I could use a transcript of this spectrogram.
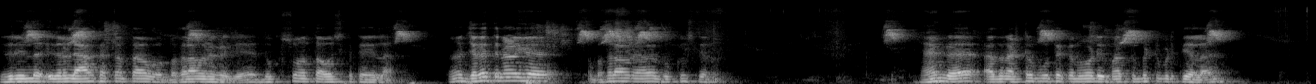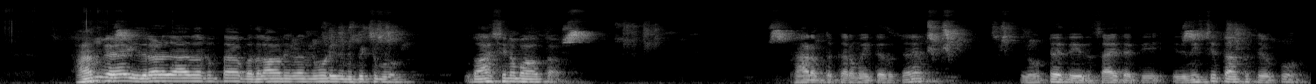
ಇದರಿಂದ, ಇದರಲ್ಲಿ ಆಗತಕ್ಕಂಥ ಬದಲಾವಣೆಗಳಿಗೆ ದುಃಖಿಸುವಂಥ ಅವಶ್ಯಕತೆ ಇಲ್ಲ. ಜಗತ್ತಿನೊಳಗೆ ಬದಲಾವಣೆ ಆಗ ದುಃಖಿಸ್ತೇನೆ ಹೆಂಗೆ? ಅದನ್ನ ಅಷ್ಟಭೂತಕ್ಕೆ ನೋಡಿ ಮತ್ತೆ ಬಿಟ್ಟು ಬಿಡ್ತೀಯಲ್ಲ? ಹಂಗೆ ಇದರೊಳಗೆ ಬದಲಾವಣೆಗಳನ್ನು ನೋಡಿ ಇದನ್ನು ಬಿಟ್ಟು ಬಿಡು. ಉದಾಸೀನ ಭಾವತ. ಪ್ರಾರಬ್ಧ ಕರ್ಮ ಐತೆ ಅದಕ್ಕೆ. ಇದು ಹುಟ್ಟೈತಿ, ಇದು ಸಾಯ್ತೈತಿ, ಇದು ನಿಶ್ಚಿತ ಅಂತ ತಿಳ್ಕೊ.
